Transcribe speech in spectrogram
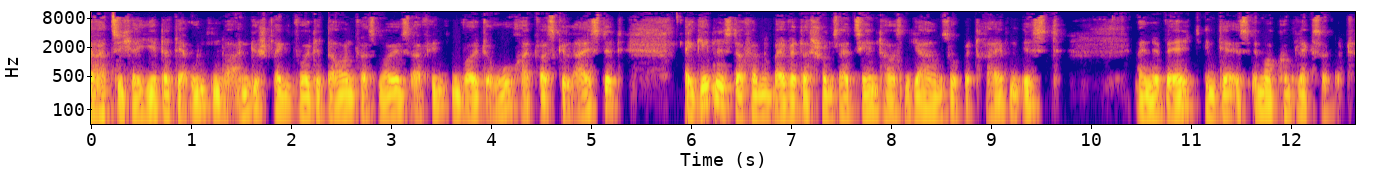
Da hat sich ja jeder, der unten war, angestrengt, wollte dauernd was Neues erfinden, wollte hoch, hat was geleistet. Ergebnis davon, weil wir das schon seit 10.000 Jahren so betreiben, ist eine Welt, in der es immer komplexer wird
